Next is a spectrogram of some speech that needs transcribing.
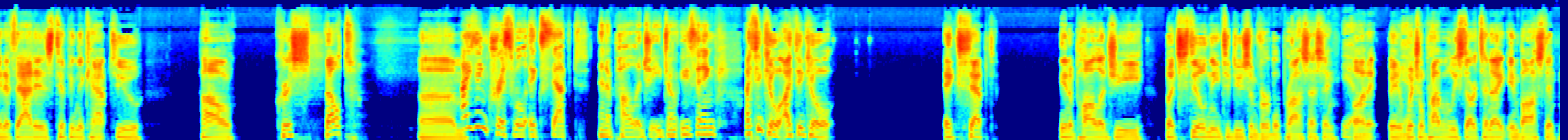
and if that is tipping the cap to how Chris felt. Um, I think Chris will accept an apology, don't you think? I think he'll. I think he'll accept an apology, but still need to do some verbal processing Yeah. on it, and which will probably start tonight in Boston.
